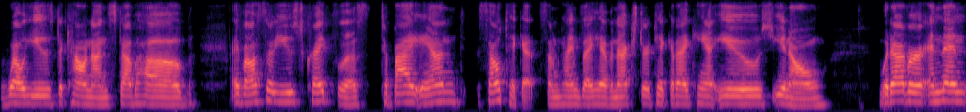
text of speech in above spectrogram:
well used account on StubHub. I've also used Craigslist to buy and sell tickets. Sometimes I have an extra ticket I can't use, you know, whatever. And then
